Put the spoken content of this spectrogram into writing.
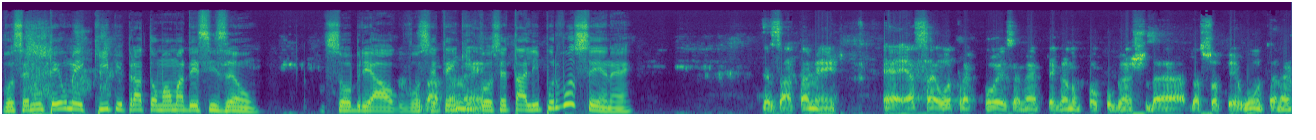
você não tem uma equipe para tomar uma decisão sobre algo. Você Exatamente. tem que você tá ali por você, né? Exatamente. É, essa é outra coisa, né? Pegando um pouco o gancho da, da sua pergunta, né?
